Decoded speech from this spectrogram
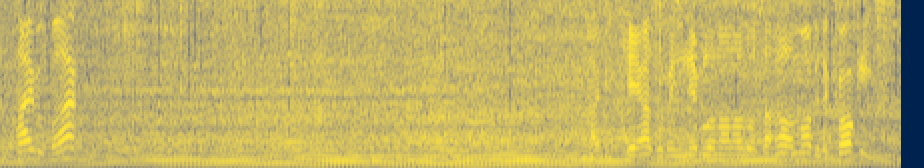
That. Maybe cows have been nibbling on it or something. Oh, it might be the cockies.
